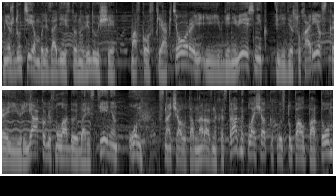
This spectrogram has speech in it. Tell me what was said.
между тем, были задействованы ведущие московские актеры, и Евгений Вестник, и Лидия Сухаревская, и Юрий Яковлев молодой, и Борис Тенин. Он сначала там на разных эстрадных площадках выступал, потом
